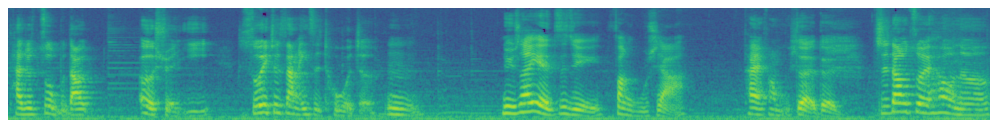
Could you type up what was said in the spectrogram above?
他就做不到二选一，所以就这样一直拖着。嗯，女生也自己放不下，他也放不下。对对，直到最后呢，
